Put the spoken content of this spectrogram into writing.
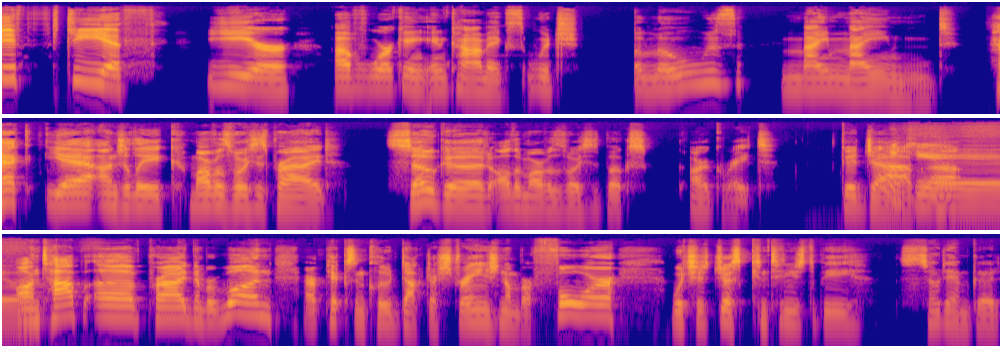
50th year of working in comics, which blows my mind. Heck yeah, Angelique. Marvel's Voices Pride. So good. All the Marvel's Voices books are great. Good job. Thank you. Uh, on top of Pride number one, our picks include Doctor Strange number four, which is just continues to be so damn good.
